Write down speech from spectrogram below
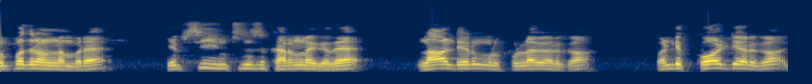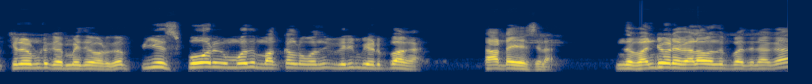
முப்பத்தி நாலு நம்பரு எஃப்சி இன்சூரன்ஸ் கரண்டில் இருக்குது. நாலு டேரும் உங்களுக்கு ஃபுல்லாகவே இருக்கும். வண்டி குவாலிட்டியாக இருக்கும். கிலோமீட்டர் கம்மியாக தான் இருக்கும் பிஎஸ் ஃபோருங்கும் போது மக்கள் வந்து விரும்பி எடுப்பாங்க டாடா ஏசியில் இந்த வண்டியோட விலை வந்து பார்த்தீங்கன்னாக்கா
